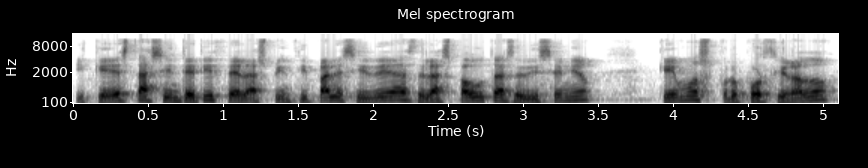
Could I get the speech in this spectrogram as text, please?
y que ésta sintetice las principales ideas de las pautas de diseño que hemos proporcionado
